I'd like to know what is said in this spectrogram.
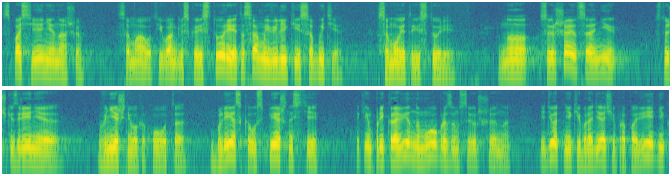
спасение наше, сама вот евангельская история – это самые великие события – самой этой истории. Но совершаются они с точки зрения внешнего какого-то блеска, успешности, таким прикровенным образом совершенно. Идет некий бродячий проповедник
